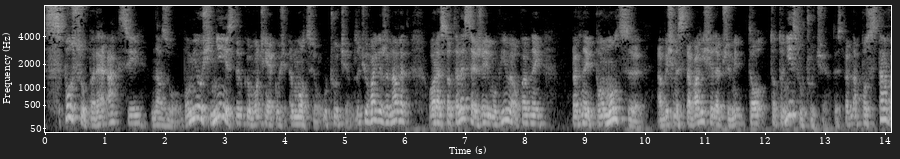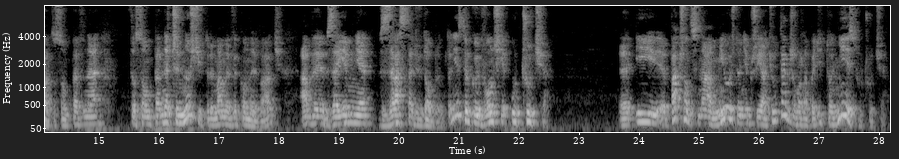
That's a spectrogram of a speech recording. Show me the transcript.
sposób reakcji na zło. Bo miłość nie jest tylko wyłącznie jakąś emocją, uczuciem. Zwróć uwagę, że nawet u Arystotelesa, jeżeli mówimy o pewnej, pewnej pomocy, abyśmy stawali się lepszymi, to, to to nie jest uczucie, to jest pewna postawa, to są pewne, to są pewne czynności, które mamy wykonywać, aby wzajemnie wzrastać w dobrym. To nie jest tylko i wyłącznie uczucie. I patrząc na miłość do nieprzyjaciół, także można powiedzieć, to nie jest uczucie.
